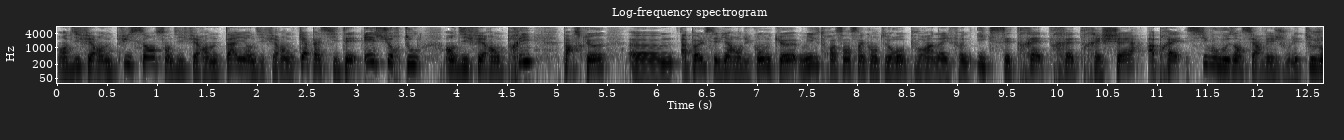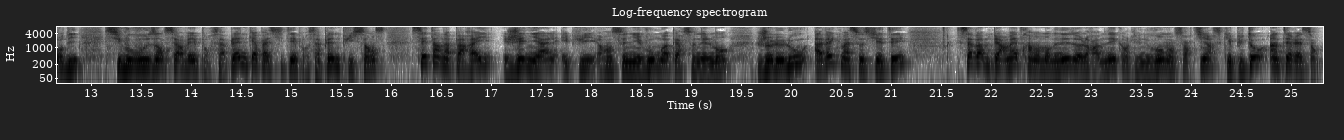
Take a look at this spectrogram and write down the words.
en différentes puissances, en différentes tailles, en différentes capacités et surtout en différents prix, parce que euh, Apple s'est bien rendu compte que 1350 euros pour un iPhone X c'est très très très cher. Après, si vous vous en servez, je vous l'ai toujours dit, si vous vous en servez pour sa pleine capacité, pour sa pleine puissance, c'est un appareil génial. Et puis, renseignez-vous, moi personnellement, je le loue avec ma société. Ça va me permettre à un moment donné de le ramener quand les nouveaux vont sortir, ce qui est plutôt intéressant.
